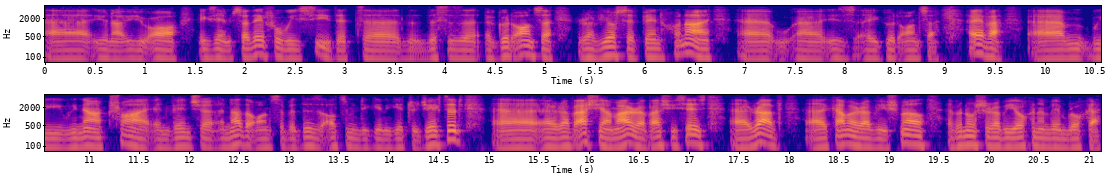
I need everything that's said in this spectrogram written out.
uh, you know, you are exempt. So therefore, we see that uh, this is a, a, good answer. Rav Yosef ben Chonai uh, uh, is a good answer. However, um, we we now try and venture another answer, but this is ultimately going to get rejected. Uh, uh, Rav Ashi Amar, Rav Ashi says, Rav Kama Rav Yishmael Benosha Rabbi Yochanan ben Brocha.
